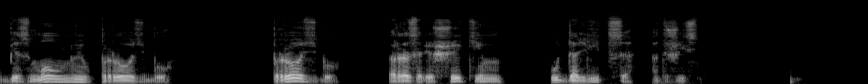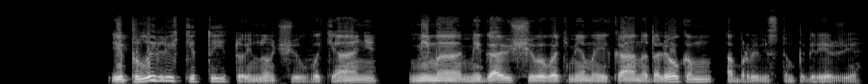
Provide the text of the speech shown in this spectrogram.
безмолвную просьбу, просьбу разрешить им удалиться от жизни. И плыли киты той ночью в океане, мимо мигающего во тьме маяка на далеком обрывистом побережье.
